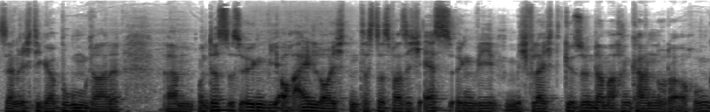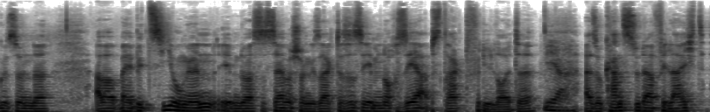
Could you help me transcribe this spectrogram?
ist ja ein richtiger Boom gerade. Ähm, und das ist irgendwie auch einleuchtend, dass das, was ich esse, irgendwie mich vielleicht gesünder machen kann oder auch ungesünder. Aber bei Beziehungen, eben, du hast es selber schon gesagt, das ist eben noch sehr abstrakt für die Leute. Ja. Also kannst du da vielleicht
